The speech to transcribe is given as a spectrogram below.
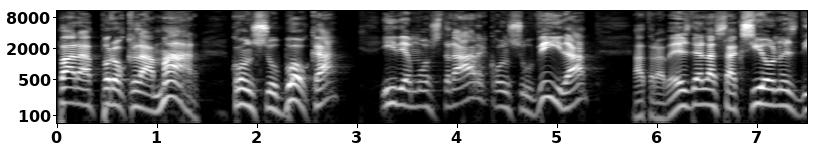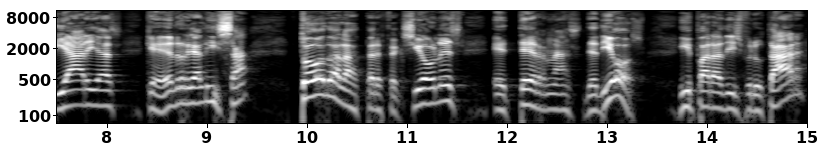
para proclamar con su boca y demostrar con su vida, a través de las acciones diarias que él realiza, todas las perfecciones eternas de Dios y para disfrutar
